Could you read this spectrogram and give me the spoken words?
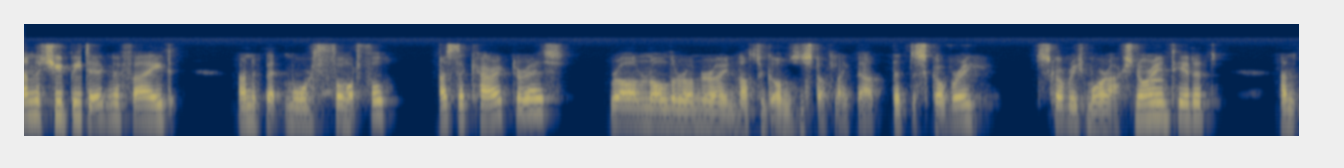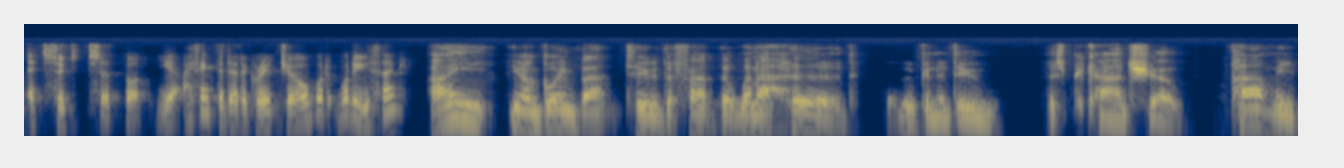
and it should be dignified and a bit more thoughtful as the character is, rather than all the run around, lots of guns and stuff like that. That Discovery, Discovery's more action orientated, and it suits it. But yeah, I think they did a great job. What What do you think? I, you know, going back to the fact that when I heard that they were going to do this Picard show, part of me,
